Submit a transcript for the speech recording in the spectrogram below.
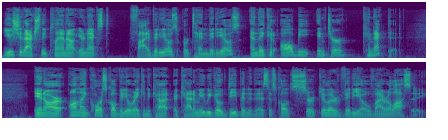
you should actually plan out your next five videos or 10 videos, and they could all be interconnected. In our online course called Video Ranking Academy, we go deep into this. It's called Circular Video Viralocity.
